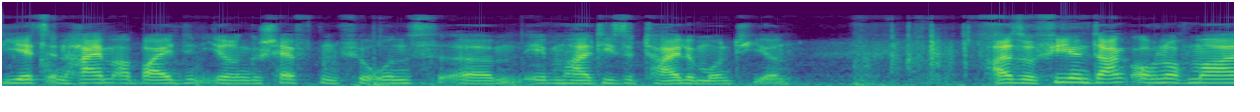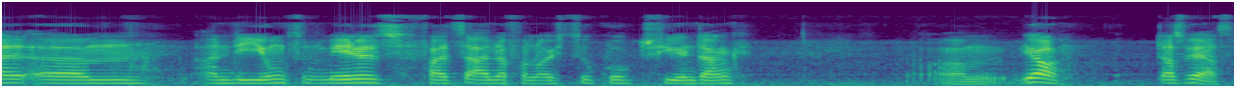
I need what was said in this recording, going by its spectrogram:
die jetzt in Heimarbeit in ihren Geschäften für uns ähm, eben halt diese Teile montieren. Also vielen Dank auch nochmal ähm, an die Jungs und Mädels, falls da einer von euch zuguckt. Vielen Dank. Ähm, ja, das wär's.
